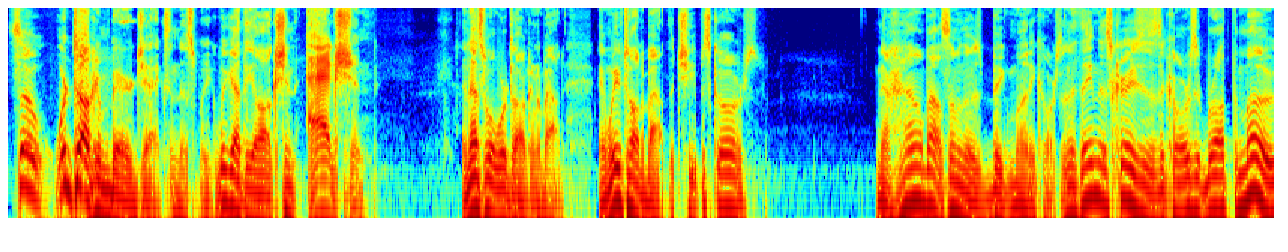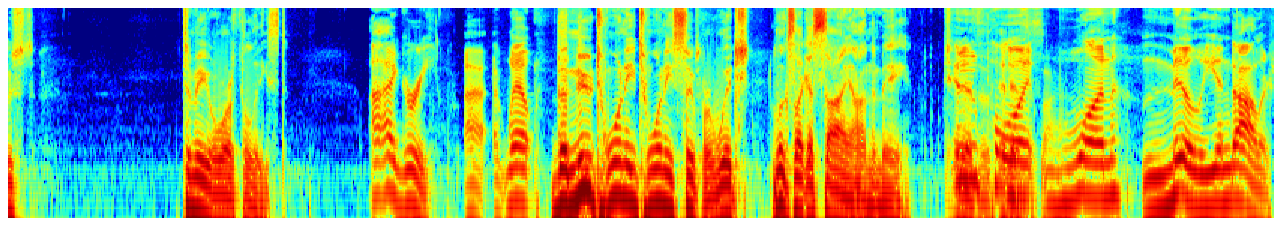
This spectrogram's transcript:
So we're talking Barrett Jackson this week. We got the auction action, and that's what we're talking about. And we've talked about the cheapest cars. Now, how about some of those big money cars? And the thing that's crazy is the cars that brought the most, to me, are worth the least. I agree. Uh, well, The new 2020 Supra, which looks like a Scion to me. It two is a- it is a point sign. one million dollars.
